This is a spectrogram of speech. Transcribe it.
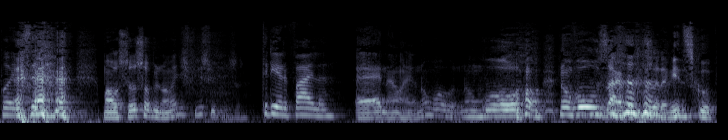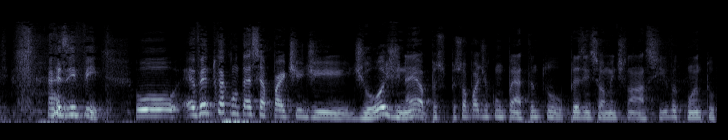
Pois é. Mas o seu sobrenome é difícil, professora. Trierweiler. É, não, eu não vou, não vou, não vou usar, professora, me desculpe. Mas enfim, o evento que acontece a partir de, de hoje, né? O pessoal pode acompanhar tanto presencialmente lá na Silva quanto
